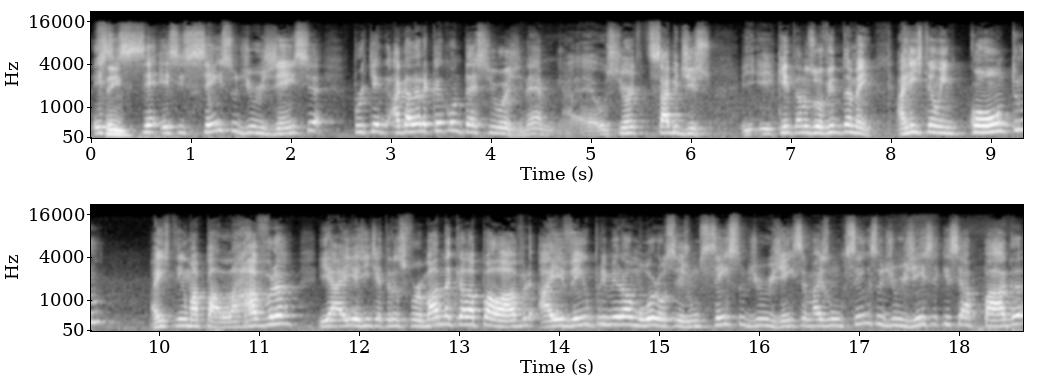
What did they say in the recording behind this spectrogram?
Esse, se, esse senso de urgência porque a galera, o que acontece hoje, né? É, o senhor sabe disso. E, e quem está nos ouvindo também. A gente tem um encontro, a gente tem uma palavra, e aí a gente é transformado naquela palavra, aí vem o primeiro amor, ou seja, um senso de urgência, mas um senso de urgência que se apaga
